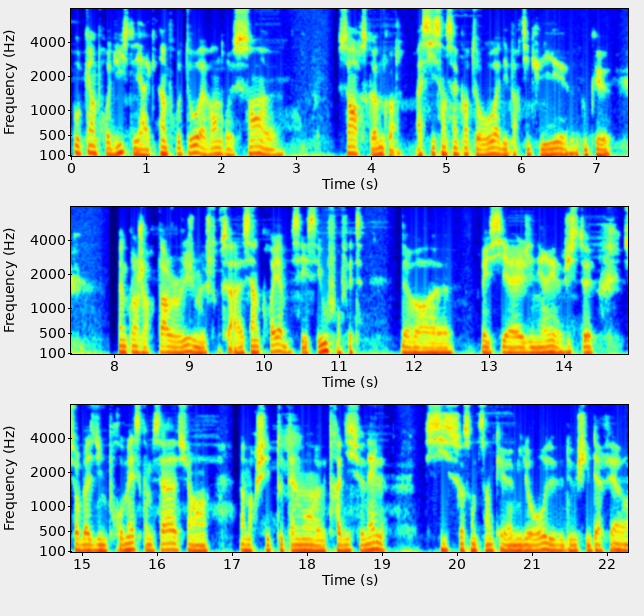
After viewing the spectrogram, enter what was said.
aucun produit, c'est-à-dire avec un proto, à vendre 100, euh, 100 Horsecom, quoi, à 650 euros à des particuliers. euh, Donc, euh, même quand j'en reparle aujourd'hui, je, trouve ça assez incroyable. C'est ouf, en fait, d'avoir euh, réussi à générer euh, juste euh, sur base d'une promesse comme ça, sur un, marché totalement traditionnel, 6, 65 000 euros de, chiffre d'affaires,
